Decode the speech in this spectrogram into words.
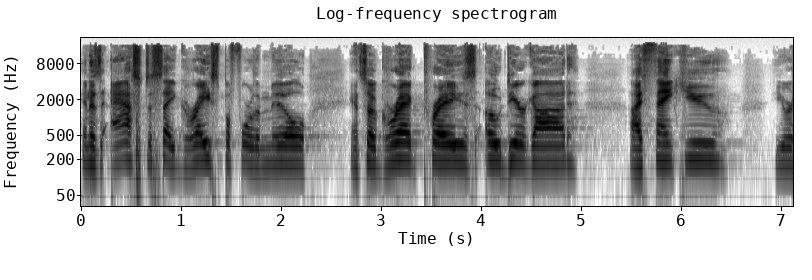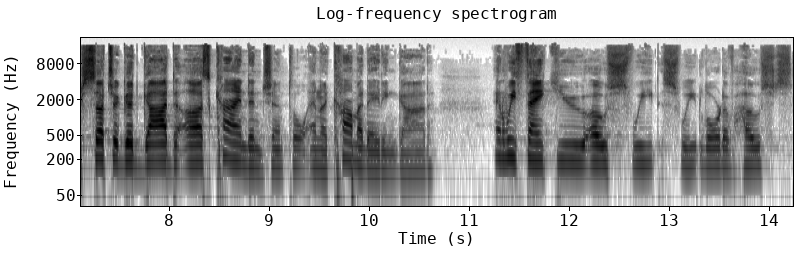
and is asked to say grace before the meal. And so Greg prays, Oh, dear God, I thank you. You are such a good God to us, kind and gentle and accommodating God. And we thank you, oh sweet, sweet Lord of hosts,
